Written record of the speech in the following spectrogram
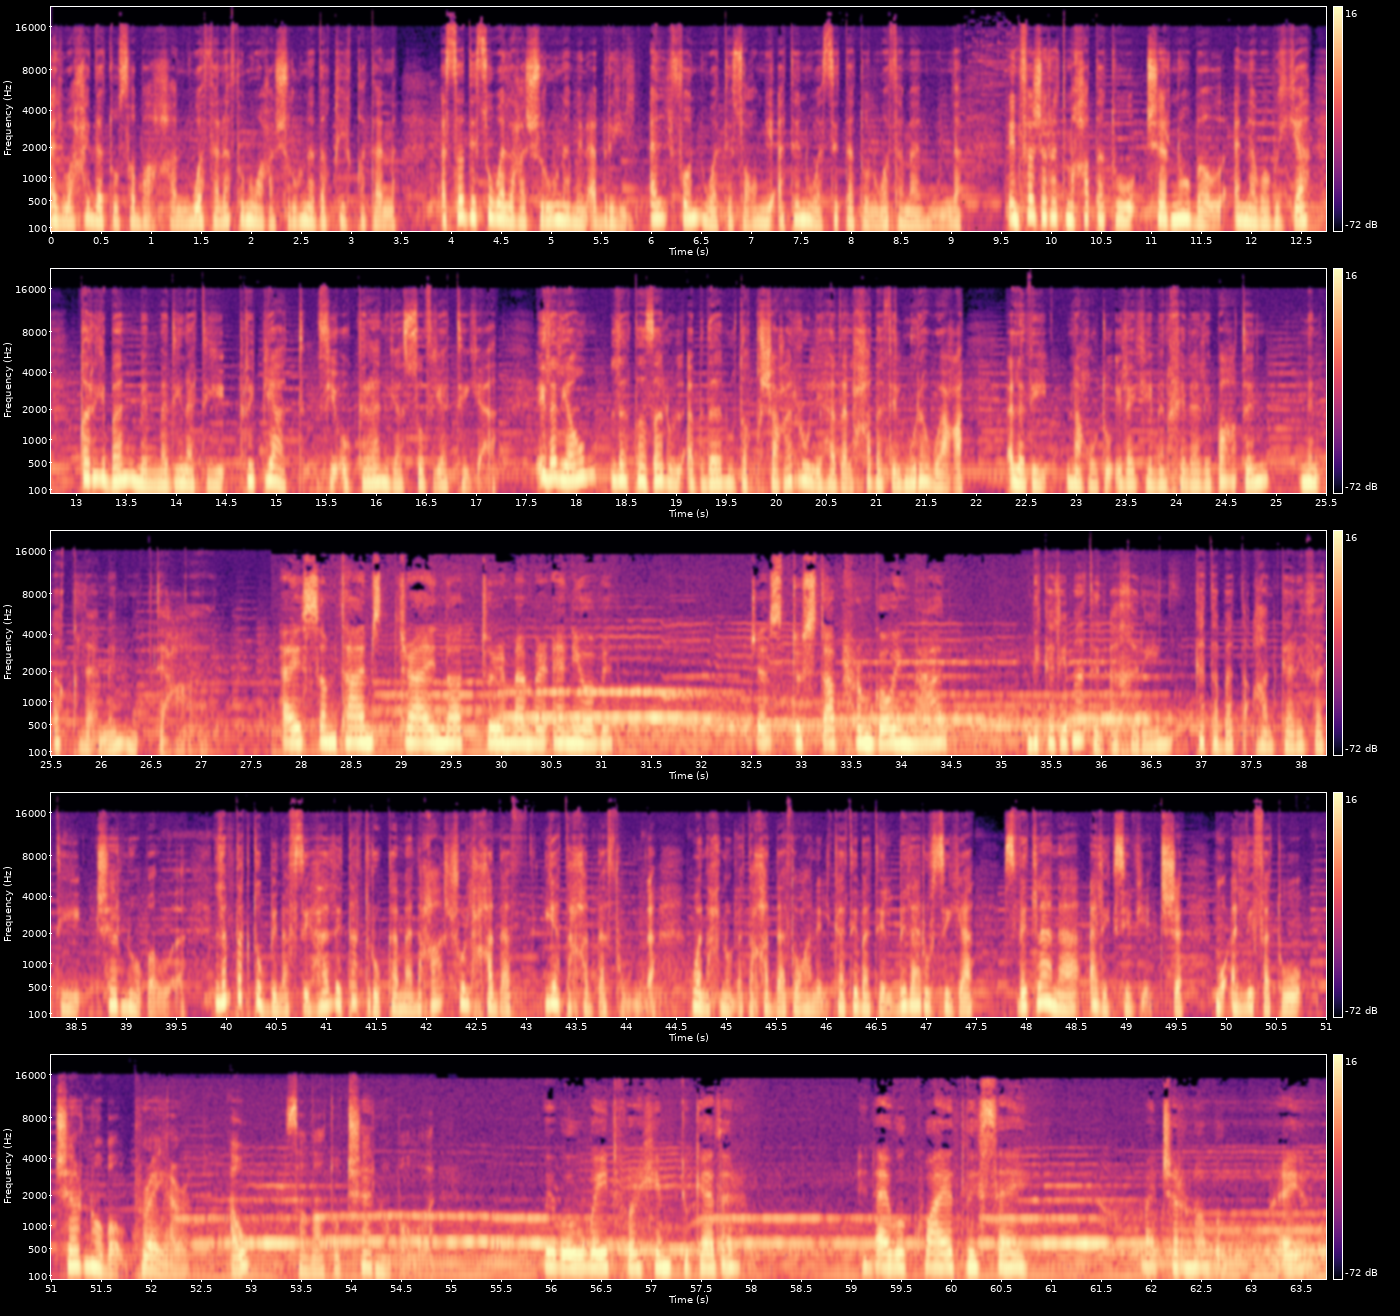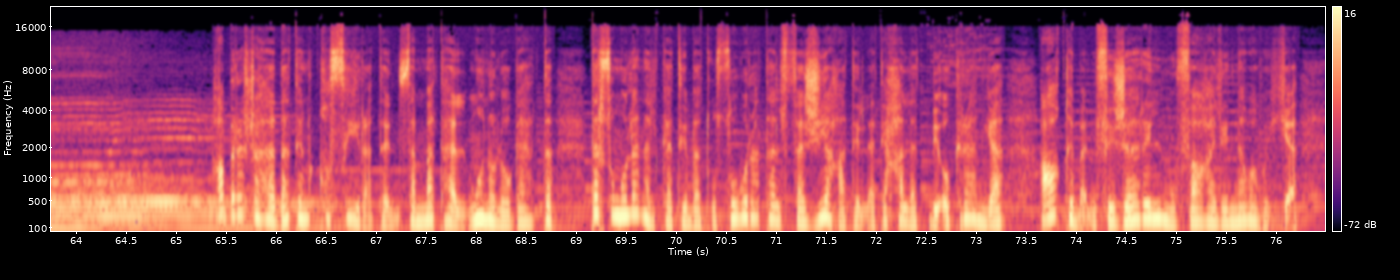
الواحدة صباحا وثلاث وعشرون دقيقة. السادس والعشرون من أبريل 1986 انفجرت محطة تشيرنوبل النووية قريبا من مدينة بريبيات في أوكرانيا السوفيتية. إلى اليوم لا تزال الأبدان تقشعر لهذا الحدث المروع. الذي نعود إليه من خلال بعض من أقلام مبدعة I sometimes try not to remember any of it, just to stop from going mad. بكلمات الآخرين كتبت عن كارثة تشيرنوبل لم تكتب بنفسها لتترك من عاشوا الحدث يتحدثون ونحن نتحدث عن الكاتبة البيلاروسية سفيتلانا أليكسيفيتش مؤلفة Chernobyl Prayer أو صلاة تشيرنوبل We will wait for him together, and I will quietly say my Chernobyl prayer. عبر شهادات قصيرة سمتها المونولوجات ترسم لنا الكاتبة صورة الفجيعة التي حلت بأوكرانيا عقب انفجار المفاعل النووي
